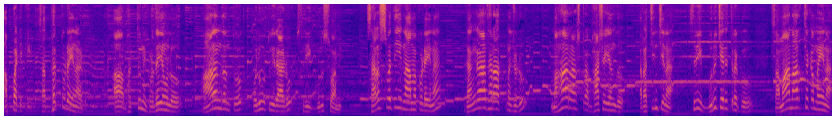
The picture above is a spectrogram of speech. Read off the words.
అప్పటికి సద్భక్తుడైనాడు. ఆ భక్తుని హృదయంలో ఆనందంతో కొలువు తీరాడు శ్రీ గురుస్వామి. సరస్వతీ నామకుడైన గంగాధరాత్మజుడు మహారాష్ట్ర భాషయందు రచించిన శ్రీ గురుచరిత్రకు సమానార్థకమైన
